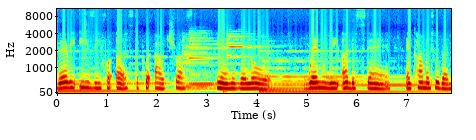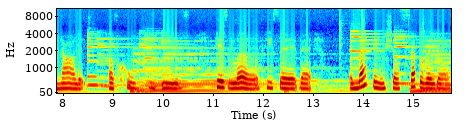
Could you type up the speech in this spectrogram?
very easy for us to put our trust in the Lord when we understand and come into the knowledge of who he is his love, he said that nothing shall separate us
